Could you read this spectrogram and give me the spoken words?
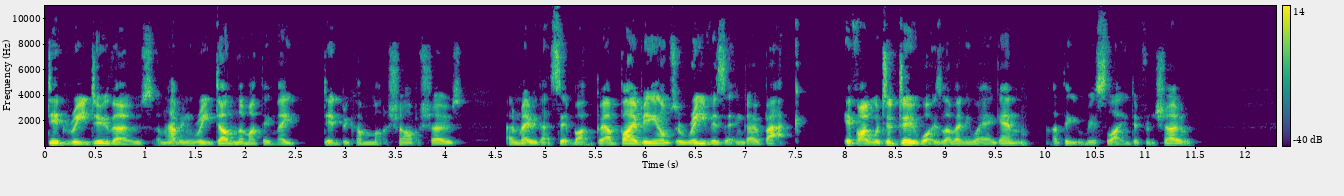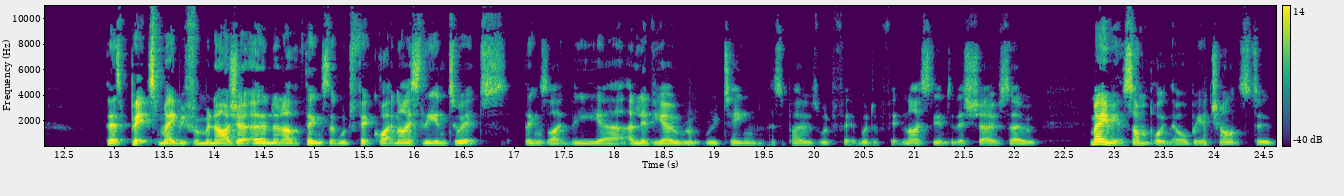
did redo those, and having redone them, I think they did become much sharper shows, and maybe that's it. But by being able to revisit and go back, if I were to do What Is Love Anyway again, I think it would be a slightly different show there's bits maybe from Menage Un and other things that would fit quite nicely into it. Things like the uh, Olivio r- routine, I suppose, would fit would fit nicely into this show. So maybe at some point there will be a chance to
